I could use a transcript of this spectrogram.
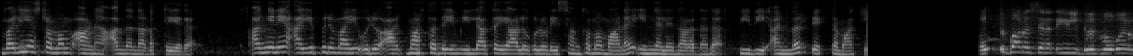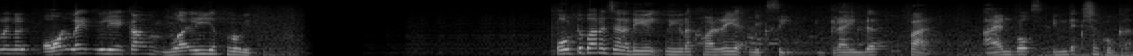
വലിയ ശ്രമം ആണ് അന്ന് നടത്തിയത്. അങ്ങനെ അയ്യപ്പനുമായി ഒരു ആത്മാർത്ഥതയും ഇല്ലാത്തയാളുകളുടെ സംഗമമാണ് ഇന്നലെ നടന്നത്. പി വി അൻവർ വ്യക്തമാക്കി. ജനതയിൽ ഗൃഹോപകരണങ്ങൾ ഓൺലൈൻ വിലയേക്കാൾ വലിയ കുറവിൽ ഓട്ടുപാറ ജനതയിൽ നിങ്ങളുടെ പഴയ mixie grinder fan iron box induction cooker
